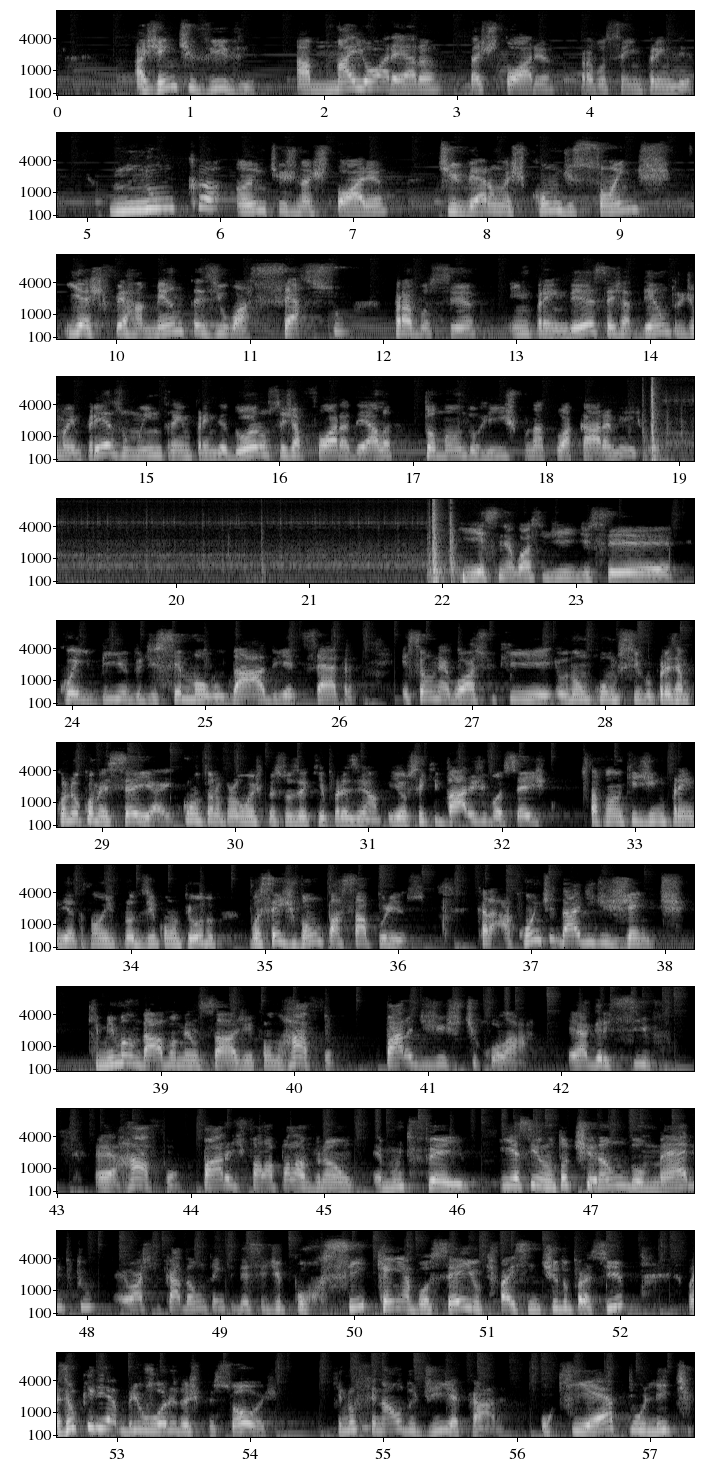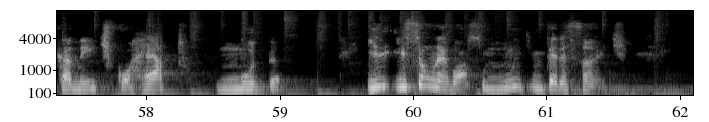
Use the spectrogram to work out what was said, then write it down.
a gente vive a maior era da história para você empreender. Nunca antes na história tiveram as condições e as ferramentas e o acesso para você empreender, seja dentro de uma empresa, um intraempreendedor, ou seja fora dela, tomando risco na tua cara mesmo. E esse negócio de, de ser coibido, de ser moldado e etc. Esse é um negócio que eu não consigo. Por exemplo, quando eu comecei, aí contando para algumas pessoas aqui, por exemplo, e eu sei que vários de vocês, está falando aqui de empreender, está falando de produzir conteúdo, vocês vão passar por isso. Cara, a quantidade de gente que me mandava mensagem falando, Rafa, para de gesticular, é agressivo. É, Rafa, para de falar palavrão, é muito feio. E assim, eu não tô tirando o mérito, eu acho que cada um tem que decidir por si quem é você e o que faz sentido para si. Mas eu queria abrir o olho das pessoas que no final do dia, cara, o que é politicamente correto muda. E isso é um negócio muito interessante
